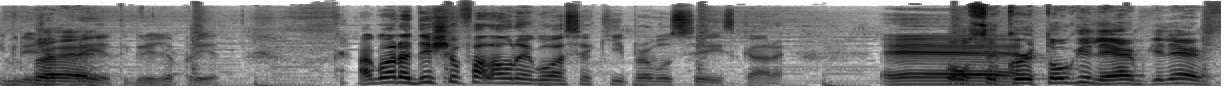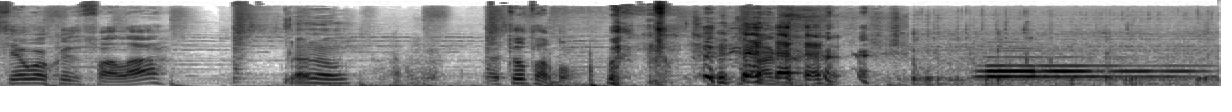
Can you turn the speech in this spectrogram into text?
Igreja É. preta, igreja preta. Agora deixa eu falar um negócio aqui pra vocês, cara. É... Ô, você cortou o Guilherme. Guilherme, você tem alguma coisa a falar? não, não. Então tá bom.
